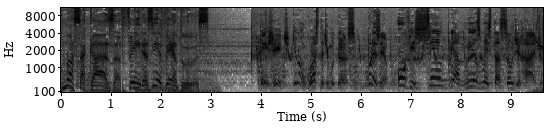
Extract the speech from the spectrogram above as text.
Nossa Casa, Feiras e Eventos. Tem gente que não gosta de mudança. Por exemplo, ouve sempre a mesma estação de rádio.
